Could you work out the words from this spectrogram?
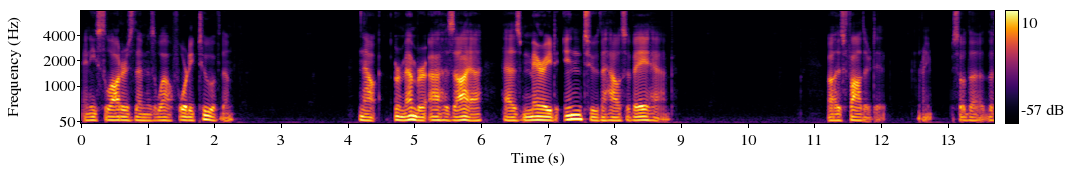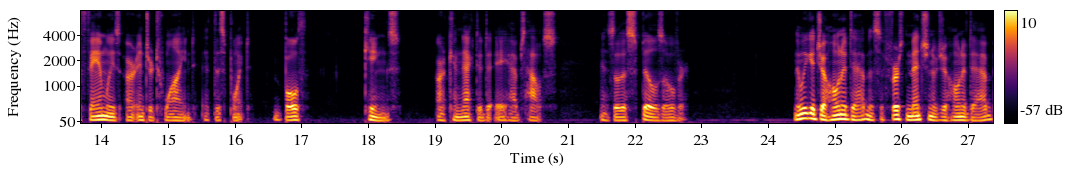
and he slaughters them as well, 42 of them. Now, remember, Ahaziah has married into the house of Ahab. Well, his father did, right? So the, the families are intertwined at this point. Both kings are connected to Ahab's house. And so this spills over. Then we get Jehonadab. This is the first mention of Jehonadab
